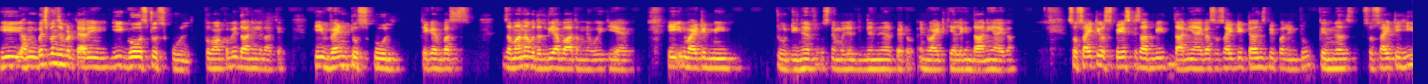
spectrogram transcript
ही हम बचपन से पढ़ते आ रहे हैं ही गोज टू स्कूल तो वहाँ कभी दा नहीं लगाते। ही वेंट टू स्कूल ठीक है, बस जमाना बदल दिया, बात हमने वही किया है। He invited me to dinner उसने मुझे डिनर पे इनवाइट किया, लेकिन दा नहीं आएगा। सोसाइटी और स्पेस के साथ भी दानी आएगा। Society turns people into criminals society ही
